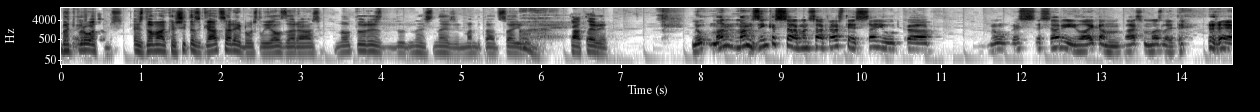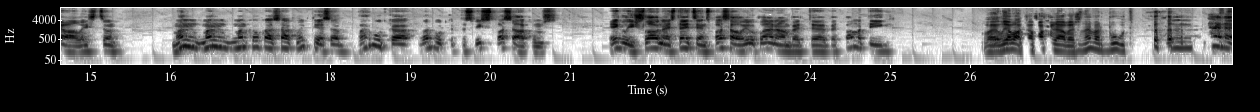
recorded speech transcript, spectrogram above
Bet, protams, es domāju, ka šis gads arī būs liels zarās. Nu, tur es, es nezinu, man ir tāds sajūta. Kā tev ir? Nu, man, man zina, kas sāk, man sāk rasties sajūta, ka nu, es, es arī laikam esmu mazliet realists. Man, man, man kaut kā sāk likties, varbūt, ka, varbūt ka tas viss pasākums, Eglīša slavenais teiciens, pasaule jūg lēnām, bet, bet pamatīgi. Vai lielākā pakaļā vairs nevar būt? Nē, nē,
